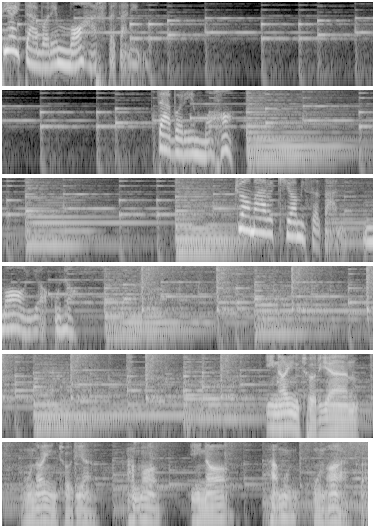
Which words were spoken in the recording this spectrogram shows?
بیایید درباره ما حرف بزنیم. درباره ماها. جامعه رو کیا می‌سازن؟ ما یا اونا؟ اینا اینطورین اونا اینطورین اما اینا همون اونا هستن.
